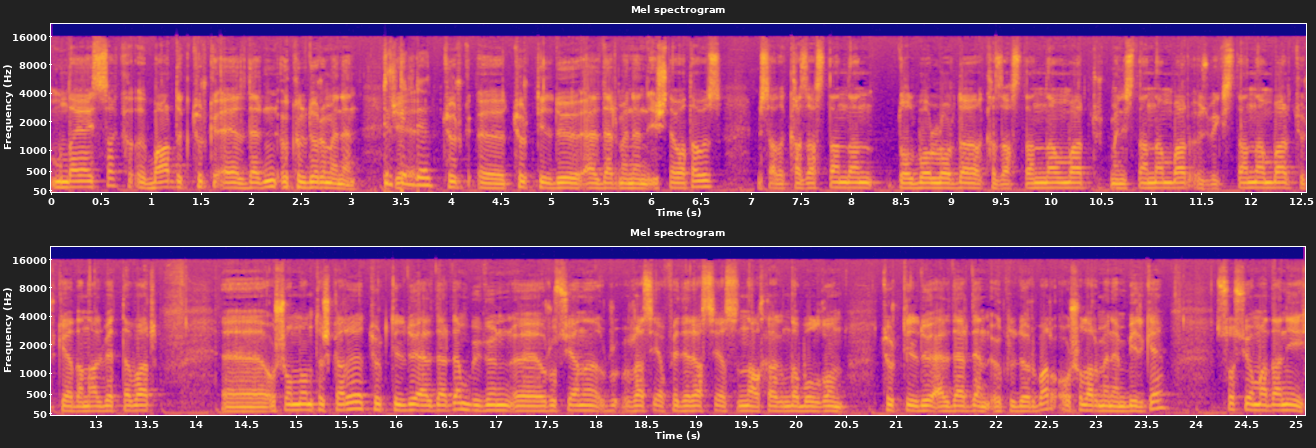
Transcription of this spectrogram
mundaya aytsak e, bardık türk elderinin öküldürmenen türk dildi türk e, türk dildi eldermenen işlep atabız. Misal Kazakistan'dan dolborlarda Kazakistan'dan var, Türkmenistan'dan var, Özbekistan'dan var, Türkiye'den albette var. E, oşondan tışqarı türk dildi elderden bugün e, Rusiyanın Rusiya Federasiyasının alqağında bolğan türk dildi elderden öküldür var. Oşular menen birge өкүлдөр бар ошолор менен бирге социо маданий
